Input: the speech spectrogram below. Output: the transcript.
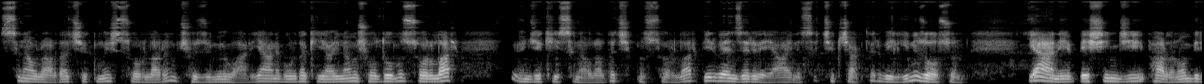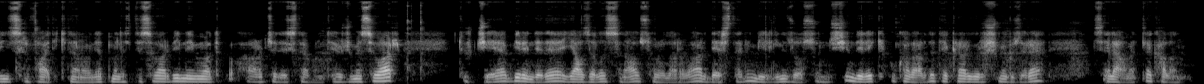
sınavlarda çıkmış soruların çözümü var. Yani buradaki yayınlamış olduğumuz sorular önceki sınavlarda çıkmış sorular. Bir benzeri veya aynısı çıkacaktır. Bilginiz olsun. Yani 5. pardon 11. sınıfa ait iki tane oynatma listesi var. İmam Hatip Arapça ders kitabının tercümesi var. Türkçe'ye. Birinde de yazılı sınav soruları var. Derslerin bilginiz olsun. Şimdilik bu kadardı. Tekrar görüşmek üzere. Selametle kalın.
